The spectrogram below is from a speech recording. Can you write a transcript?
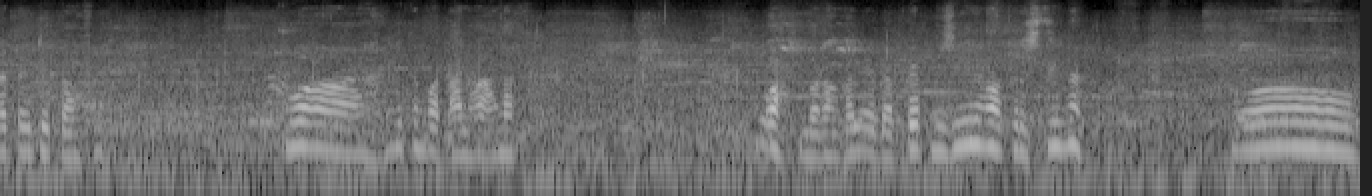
Atau itu kafe. Wah, ini tempat anak-anak. Wah, barangkali ada Pep di sini sama Christina. Wow.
